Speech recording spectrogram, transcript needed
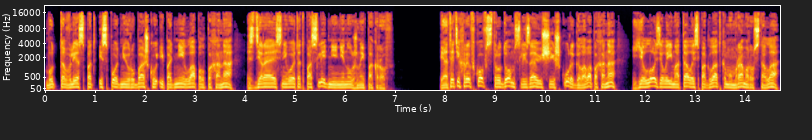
будто влез под исподнюю рубашку и под ней лапал пахана, сдирая с него этот последний ненужный покров. И от этих рывков с трудом слезающей шкуры голова пахана елозила и моталась по гладкому мрамору стола,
